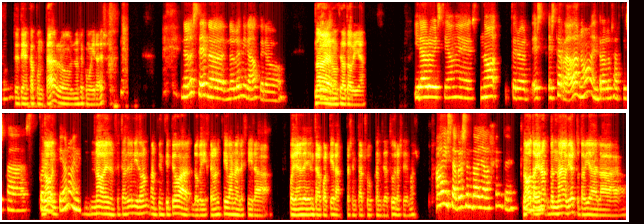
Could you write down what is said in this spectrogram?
te tienes que apuntar o no sé cómo ir a eso. No lo sé, no, no lo he mirado, pero No lo he anunciado todavía. ir a Eurovisión es. No, pero es, es cerrada, ¿no? Entrar los artistas por No, elección o en- No, en el Festival de Benidorm al principio lo que dijeron es que iban a elegir a... Podían entrar cualquiera, presentar sus candidaturas y demás. ¡Ay! ¿Se ha presentado ya la gente? No, todavía no, no he abierto todavía la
